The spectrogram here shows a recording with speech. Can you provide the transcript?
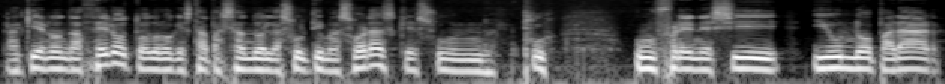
aquí en Onda Cero, todo lo que está pasando en las últimas horas, que es un, un frenesí y un no parar,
